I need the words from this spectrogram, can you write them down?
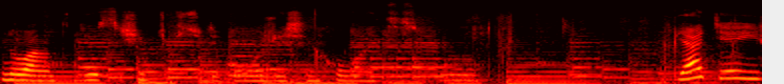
Ну ладно, тоді ось щипчики сюди положу, якщо не ховається сковородка. П'ять яєчок.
